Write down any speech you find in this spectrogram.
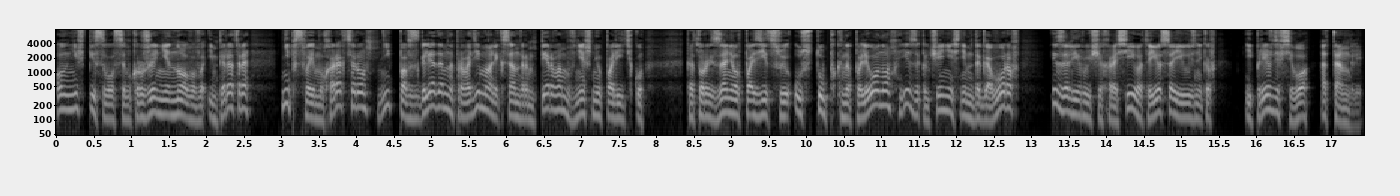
Он не вписывался в окружение нового императора ни по своему характеру, ни по взглядам на проводимую Александром I внешнюю политику, который занял позицию уступ к Наполеону и заключение с ним договоров, изолирующих Россию от ее союзников – и прежде всего от Англии.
